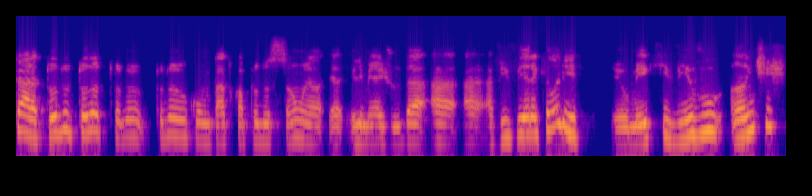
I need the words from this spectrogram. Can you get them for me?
Cara, todo, todo, todo, todo o contato com a produção, ele me ajuda a, a, a viver aquilo ali. Eu meio que vivo antes,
